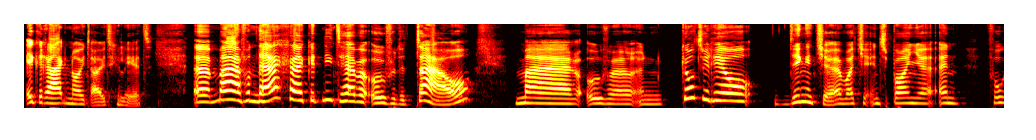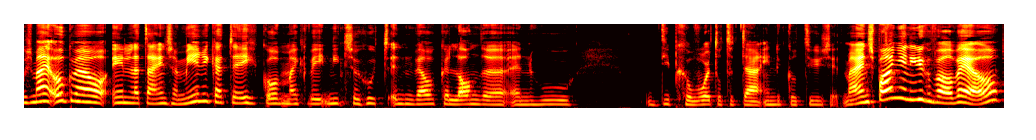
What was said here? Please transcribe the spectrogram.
ik raak nooit uitgeleerd. Uh, maar vandaag ga ik het niet hebben over de taal, maar over een cultureel dingetje wat je in Spanje en volgens mij ook wel in Latijns-Amerika tegenkomt, maar ik weet niet zo goed in welke landen en hoe diep geworteld het daar in de cultuur zit. Maar in Spanje in ieder geval wel.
